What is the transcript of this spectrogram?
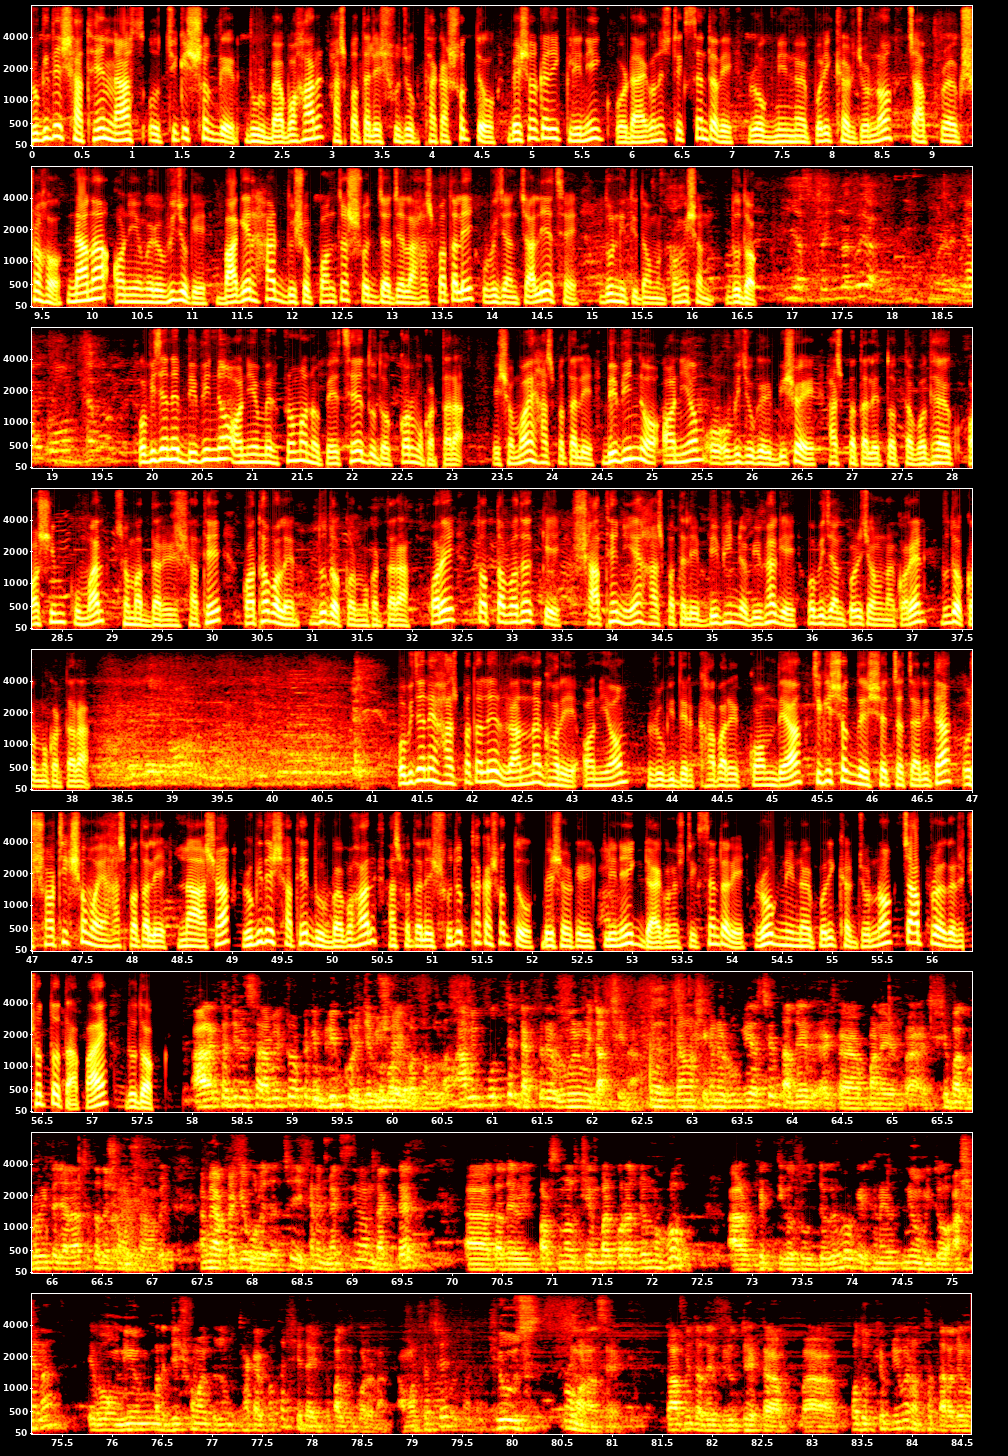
রোগীদের সাথে নার্স ও চিকিৎসকদের দুর্ব্যবহার, হাসপাতালে সুযোগ থাকা সত্ত্বেও বেসরকারি ক্লিনিক ও ডায়াগনস্টিক সেন্টারে রোগ নির্ণয় পরীক্ষার জন্য চাপ প্রয়োগ সহ নানা অনিয়মের অভিযোগে বাগেরহাট দুশো পঞ্চাশ শয্যা জেলা হাসপাতালে অভিযান চালিয়েছে দুর্নীতি দমন কমিশন দুদক। অভিযানে বিভিন্ন অনিয়মের প্রমাণও পেয়েছে দুদক কর্মকর্তারা। এ সময় হাসপাতালে বিভিন্ন অনিয়ম ও অভিযোগের বিষয়ে হাসপাতালের তত্ত্বাবধায়ক অসীম কুমার সমাদ্দারের সাথে কথা বলেন দুদক কর্মকর্তারা। পরে তত্ত্বাবধায়ককে সাথে নিয়ে হাসপাতালে বিভিন্ন বিভাগে অভিযান পরিচালনা করেন দুদক কর্মকর্তারা। অভিযানে হাসপাতালের রান্নাঘরে অনিয়ম রোগীদের খাবারে কম দেয়া চিকিৎসকদের স্বেচ্ছাচারিতা ও সঠিক সময়ে হাসপাতালে না আসা রোগীদের সাথে দুর্ব্যবহার হাসপাতালে সুযোগ থাকা সত্ত্বেও বেসরকারি ক্লিনিক ডায়াগনস্টিক সেন্টারে রোগ নির্ণয় পরীক্ষার জন্য চাপ প্রয়োগের সত্যতা পায় দুদক। আর একটা জিনিস স্যার আমি একটু আপনাকে ব্রিফ করি যে বিষয়ে কথা বললাম। আমি প্রত্যেক ডাক্তারের রুমে রুমে যাচ্ছি না। কেননা সেখানে রুগী আছে তাদের একটা মানে সেবা গ্রহীতা যারা আছে তাদের সমস্যা হবে। আমি আপনাকে বলে যাচ্ছি এখানে ম্যাক্সিমাম ডাক্তার তাদের ওই পার্সোনাল চেম্বার করার জন্য হোক আর ব্যক্তিগত উদ্যোগে হোক এখানে নিয়মিত আসে না এবং নিয়ম মানে যে সময় পর্যন্ত থাকার কথা সে দায়িত্ব পালন করে না। আমার কাছে হিউজ প্রমাণ আছে। তো আপনি তাদের বিরুদ্ধে একটা পদক্ষেপ নেবেন অর্থাৎ তারা যেন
